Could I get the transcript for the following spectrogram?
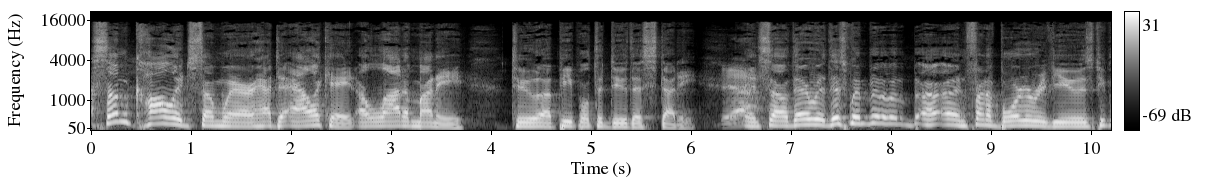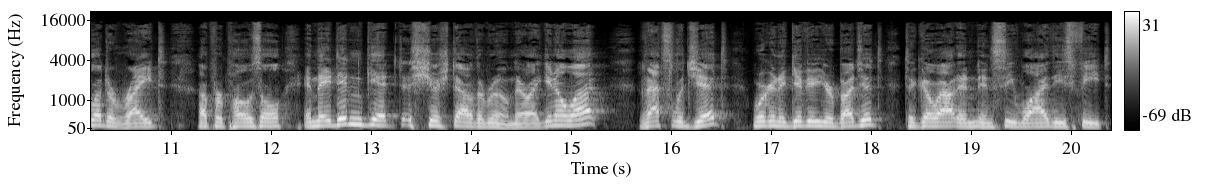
some college somewhere had to allocate a lot of money to uh, people to do this study. Yeah. And so there was this went uh, in front of border reviews. People had to write a proposal and they didn't get shushed out of the room. They're like, you know what? That's legit. We're going to give you your budget to go out and, and see why these feet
